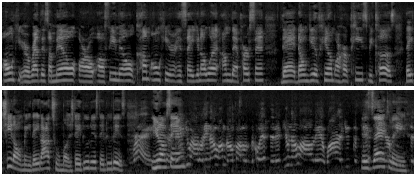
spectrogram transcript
on here, whether it's a male or a, a female, come on here and say, you know what, I'm that person that don't give him or her peace because they cheat on me, they lie too much, they do this, they do this. Right. You know what I'm saying? You already know I'm gonna pose the question. If you know all that, why are you subjecting Exactly. your peace to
